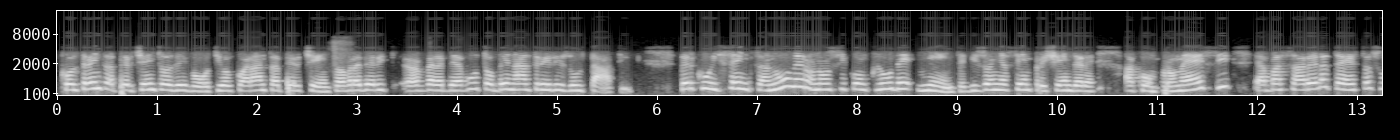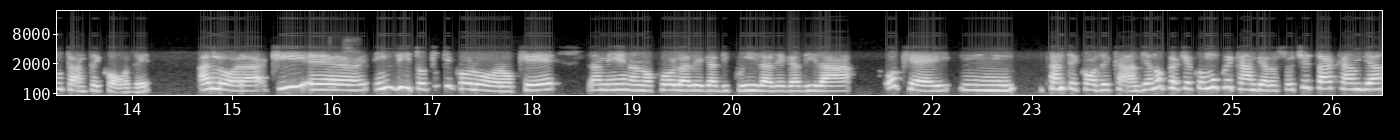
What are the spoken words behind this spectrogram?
col 30% dei voti o il 40% avrebbe, avrebbe avuto ben altri risultati. Per cui senza numero non si conclude niente, bisogna sempre scendere a compromessi e abbassare la testa su tante cose. Allora, chi, eh, invito tutti coloro che la menano con la Lega di qui, la Lega di là, ok, mh, mm, tante cose cambiano perché comunque cambia la società, cambia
